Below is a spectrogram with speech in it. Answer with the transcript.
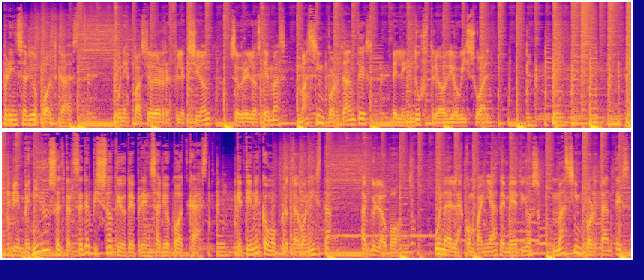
Prensario Podcast, un espacio de reflexión sobre los temas más importantes de la industria audiovisual. Bienvenidos al tercer episodio de Prensario Podcast, que tiene como protagonista a Globo, una de las compañías de medios más importantes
